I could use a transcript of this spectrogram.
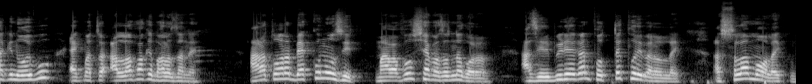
নাকি নইব একমাত্র আল্লাহ পাকে ভালো জানে। আর তোমার ব্যাক কোনো উচিত, মা বাপুর সেবা যত্ন করন আজির ভিডিও গান প্রত্যেক পরিবারের লাই আসসালামু আলাইকুম।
